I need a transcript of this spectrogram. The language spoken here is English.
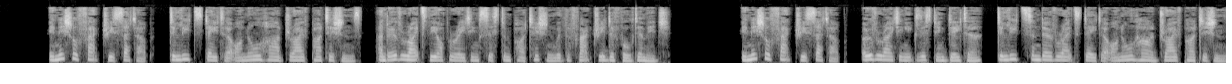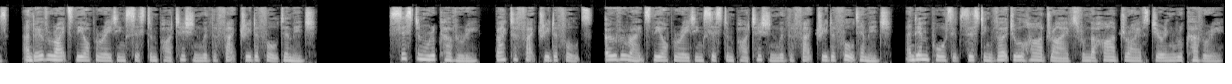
Initial factory setup, deletes data on all hard drive partitions, and overwrites the operating system partition with the factory default image. Initial factory setup, overwriting existing data, deletes and overwrites data on all hard drive partitions, and overwrites the operating system partition with the factory default image. System recovery, back to factory defaults, overwrites the operating system partition with the factory default image, and imports existing virtual hard drives from the hard drives during recovery.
